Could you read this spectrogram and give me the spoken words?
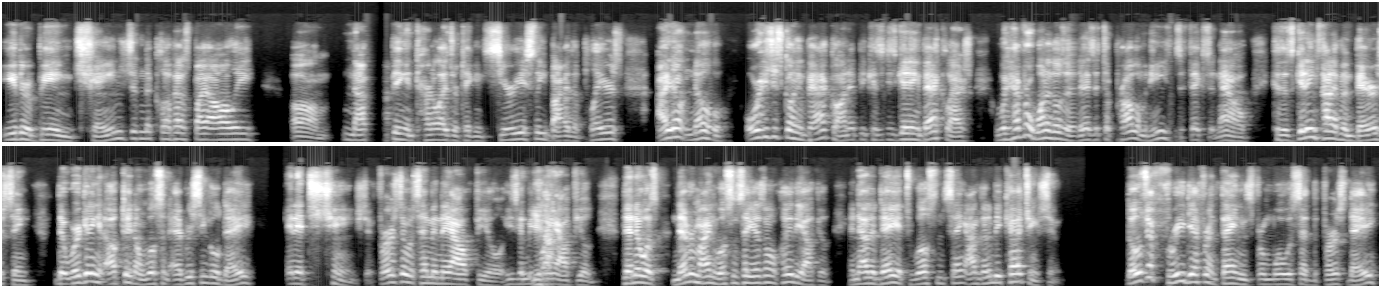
either being changed in the clubhouse by Oli, um, not being internalized or taken seriously by the players. I don't know. Or he's just going back on it because he's getting backlash. Whatever one of those it is, it's a problem and he needs to fix it now because it's getting kind of embarrassing that we're getting an update on Willson every single day and it's changed. At first, it was him in the outfield. He's going to be yeah. playing outfield. Then it was never mind. Willson say he doesn't want to play the outfield. And now today, it's Willson saying I'm going to be catching soon. Those are three different things from what was said the first day.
